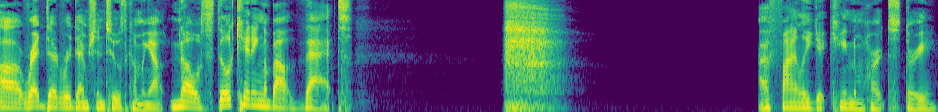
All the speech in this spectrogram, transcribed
Uh Red Dead Redemption 2 is coming out. No, still kidding about that. I finally get Kingdom Hearts 3.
